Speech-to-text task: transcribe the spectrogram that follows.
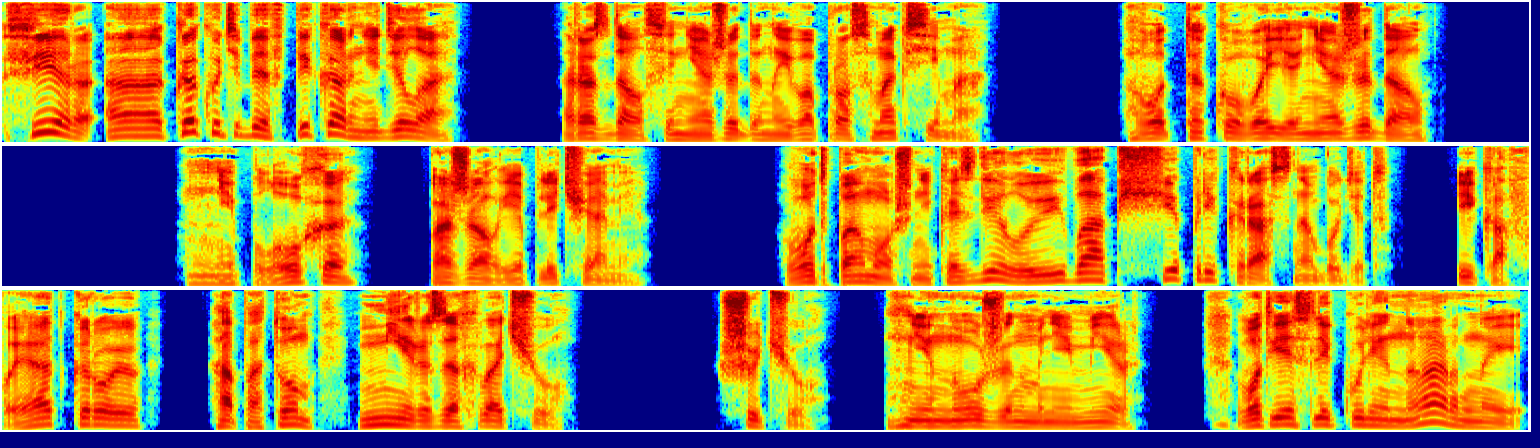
«Фер, а как у тебя в пекарне дела?» — раздался неожиданный вопрос Максима. Вот такого я не ожидал. «Неплохо», — пожал я плечами. Вот помощника сделаю, и вообще прекрасно будет. И кафе открою, а потом мир захвачу. Шучу. Не нужен мне мир. Вот если кулинарный,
